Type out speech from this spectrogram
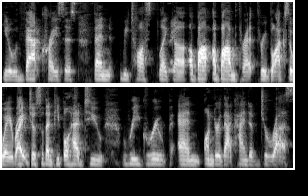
you know that crisis then we tossed like a, a, bo- a bomb threat three blocks away right? Just so then people had to regroup and under that kind of duress.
